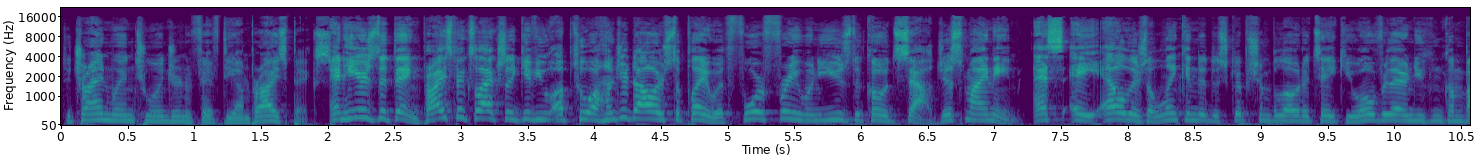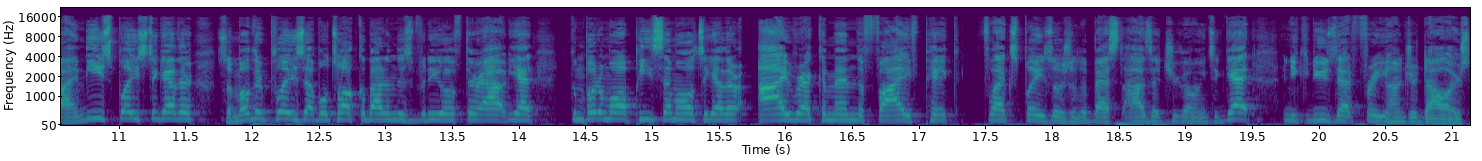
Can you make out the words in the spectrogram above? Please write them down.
to try and win 250 on prize picks. And here's the thing. Prize picks will actually give you up to $100 to play with for free when you use the code SAL. Just my name, S A L. There's a link in the description below to take you over there. Together and you can combine these plays together. Some other plays that we'll talk about in this video if they're out yet. You can put them all, piece them all together. I recommend the five pick flex plays. Those are the best odds that you're going to get. And you can use that free $100.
